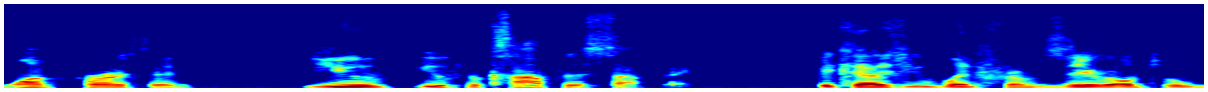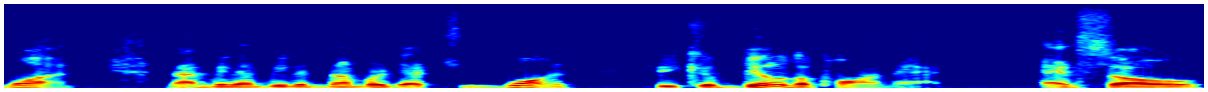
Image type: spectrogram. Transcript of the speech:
one person, you you've accomplished something because you went from zero to one. That may not be the number that you want, but you could build upon that. And so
